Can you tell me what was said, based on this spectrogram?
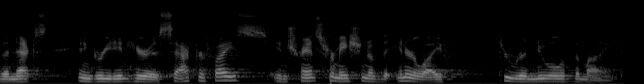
The next ingredient here is sacrifice and transformation of the inner life through renewal of the mind.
